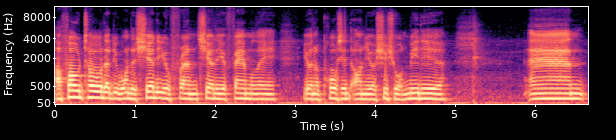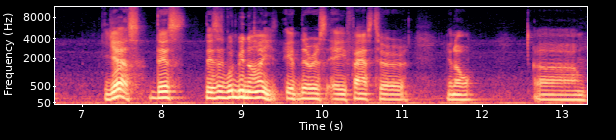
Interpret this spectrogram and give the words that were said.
a photo that you want to share to your friends, share to your family, you want to post it on your social media. And yes, this this would be nice if there is a faster, you know, um,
